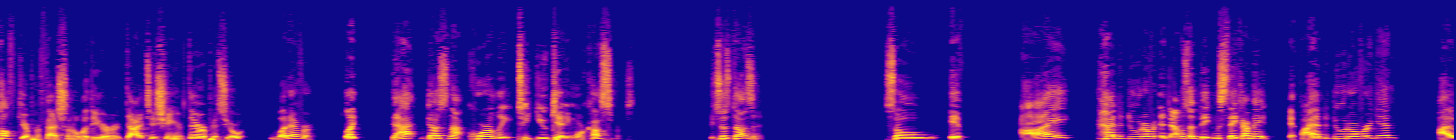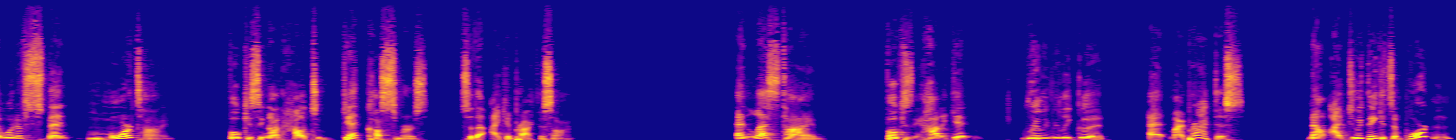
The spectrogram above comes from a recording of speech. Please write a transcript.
healthcare professional, whether you're a dietitian, you're a therapist, you're whatever, like that does not correlate to you getting more customers. It just doesn't. So if I had to do it over, and that was a big mistake I made. If I had to do it over again, I would have spent more time focusing on how to get customers so that I can practice on. And less time focusing on how to get really, really good at my practice. Now, I do think it's important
